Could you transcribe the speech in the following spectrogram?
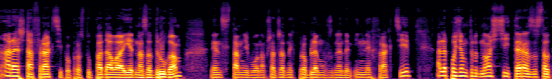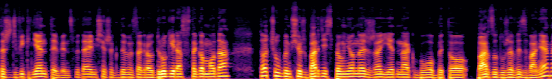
a reszta frakcji po prostu padała jedna za drugą, więc tam nie było na przykład żadnych problemów względem innych frakcji, ale poziom trudności teraz został też dźwignięty, więc wydaje mi się, że gdybym zagrał drugi raz w tego moda, to czułbym się już bardziej spełniony, że jednak byłoby to bardzo duże wyzwanie.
